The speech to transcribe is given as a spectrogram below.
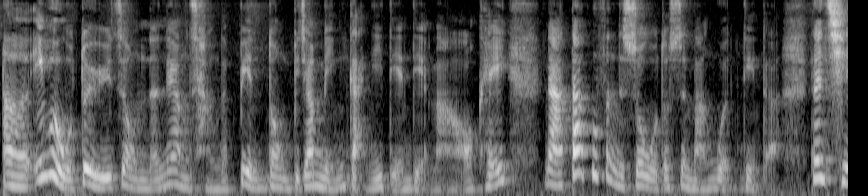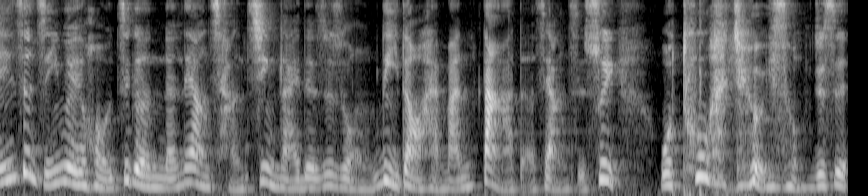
呃，因为我对于这种能量场的变动比较敏感一点点嘛。OK，那大部分的时候我都是蛮稳定的。但前一阵子因为吼这个能量场进来的这种力道还蛮大的这样子，所以我突然就有一种就是。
